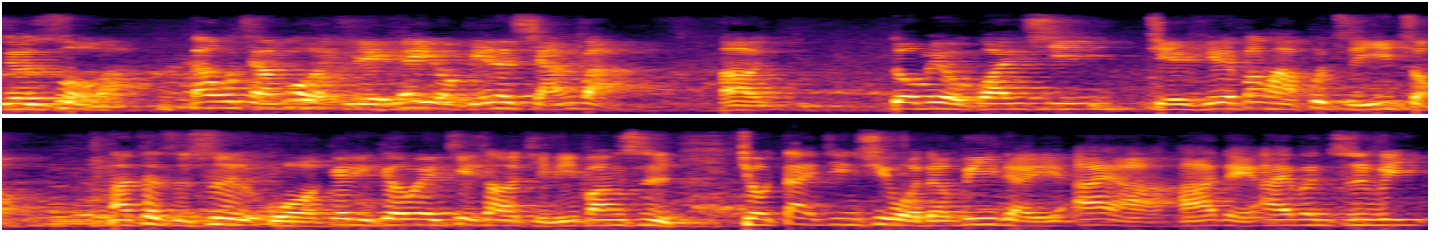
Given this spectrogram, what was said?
就是做吧。那我讲过，也可以有别的想法啊。都没有关系，解题的方法不止一种。那这只是我跟你各位介绍的解题方式，就带进去我的 V 等于 IR，R 等于 I 分之 V。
